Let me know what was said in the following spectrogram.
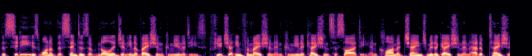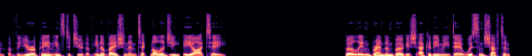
The city is one of the centers of knowledge and innovation communities Future Information and Communication Society and Climate Change Mitigation and Adaptation of the European Institute of Innovation and Technology EIT. Berlin-Brandenburgische Akademie der Wissenschaften.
